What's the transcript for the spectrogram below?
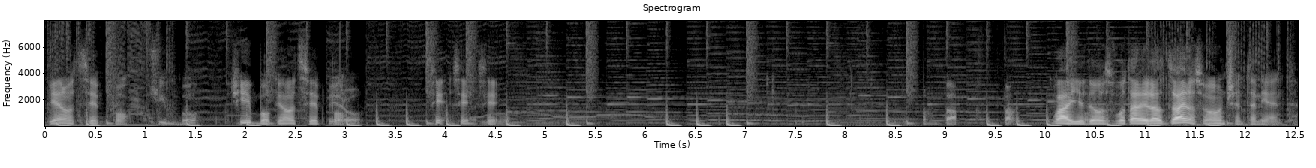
Pieno zeppo. Cibo? Cibo, pieno zeppo. Vero? Sì, sì, sì. Guarda, gli devo svuotare lo zaino, se no non c'entra niente.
